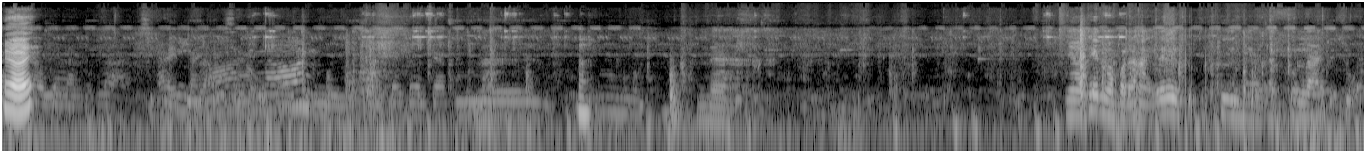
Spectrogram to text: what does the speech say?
เฮ้ยนอนน่ะยาเทศมาบ่ได้หายเลยคืนเนี่ยทันคนลายสวย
